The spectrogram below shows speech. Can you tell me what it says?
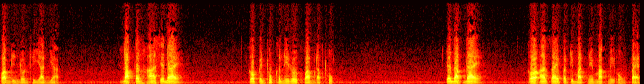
ความดิ้นรนทยานอยากดับตัณหาเสียได้ ก็เป็นทุกขนิโรธความดับทุกข์จะดับได้ ก็อาศัยปฏิบัติในมรรคมีองค์แปด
